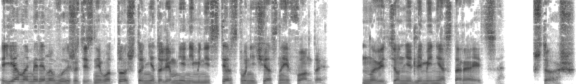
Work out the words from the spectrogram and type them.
Я намерен выжать из него то, что не дали мне ни министерство, ни частные фонды. Но ведь он не для меня старается. Что ж,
